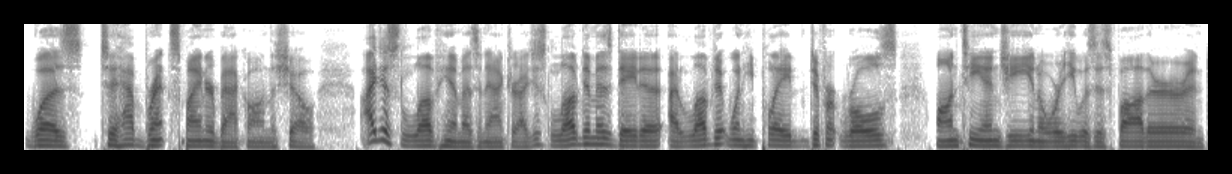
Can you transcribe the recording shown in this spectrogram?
was to have Brent Spiner back on the show. I just love him as an actor. I just loved him as Data. I loved it when he played different roles on TNG, you know, where he was his father and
